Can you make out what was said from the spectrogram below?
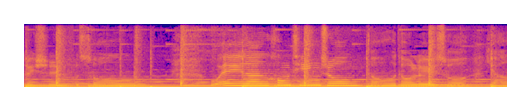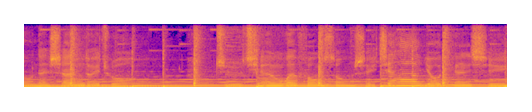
侣是扶松。巍然红亭中，兜兜绿锁，遥南山对酌。只千晚风送，谁家有天心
